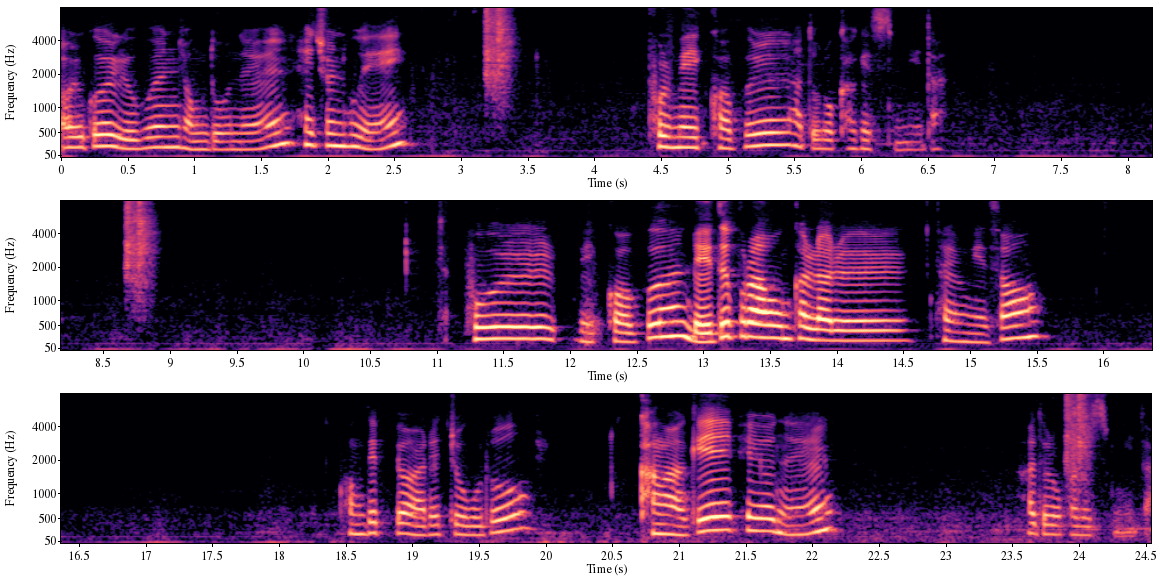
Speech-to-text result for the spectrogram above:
얼굴 유분 정돈을 해준 후에 볼 메이크업을 하도록 하겠습니다. 볼 메이크업은 red brown 컬러를 사용해서 광대뼈 아래쪽으로 강하게 표현을 하도록 하겠습니다.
